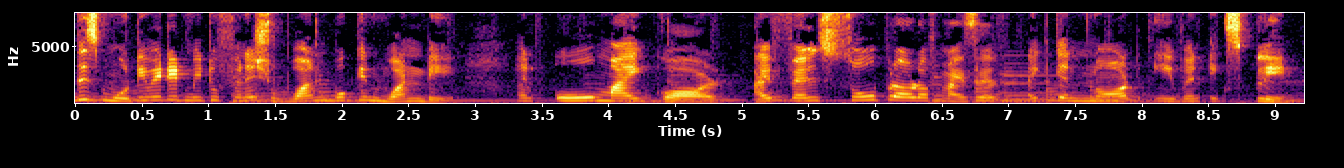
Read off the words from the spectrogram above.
this motivated me to finish one book in one day and oh my god I feel so proud of myself I can not even explain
